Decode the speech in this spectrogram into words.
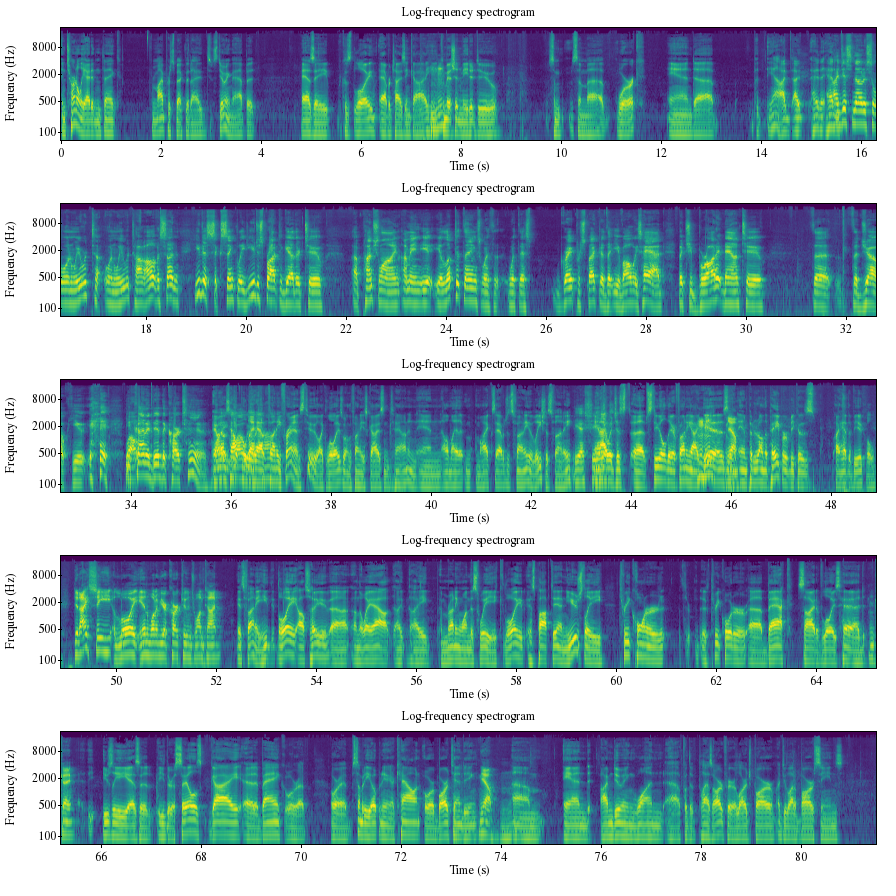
internally, I didn't think, from my perspective, I was doing that. But as a, because Loy, advertising guy, he commissioned me to do some some uh, work, and uh, but yeah, I, I had had I just noticed that when we were ta- when we would talk, all of a sudden you just succinctly you just brought together to a punchline. I mean, you, you looked at things with with this great perspective that you've always had, but you brought it down to the the joke. You you kind of did the cartoon. And it was while- while helpful we to have talking. funny friends too. Like Loy's one of the funniest guys in town, and and all my Mike Savage is funny. Alicia's funny. Yes, she And I would just uh, steal their funny ideas Yeah. and, and put it on the paper because I had the vehicle. Did I see Loy in one of your cartoons one time? It's funny. He, Loy, I'll show you uh, on the way out. I, I am running one this week. Loy has popped in. Usually three corner, th- the three quarter uh, back side of Loy's head. Okay. Usually as a either a sales guy at a bank or a or a, somebody opening an account or bartending. Yeah. Um, and I'm doing one uh, for the Plaza Art Fair, a large bar. I do a lot of bar scenes.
